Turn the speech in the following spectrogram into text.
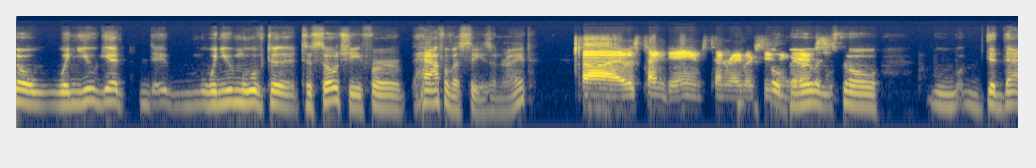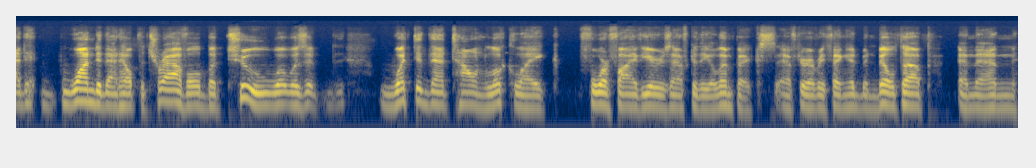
So when you get when you move to to Sochi for half of a season, right? Uh, it was ten games, ten regular So season barely. games. So w- did that one? Did that help the travel? But two, what was it? What did that town look like four or five years after the Olympics? After everything had been built up, and then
